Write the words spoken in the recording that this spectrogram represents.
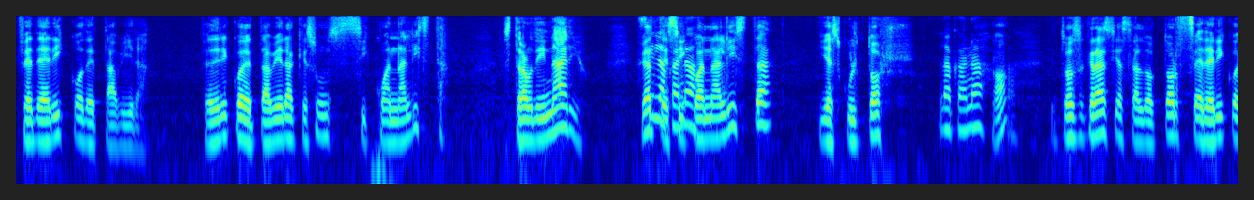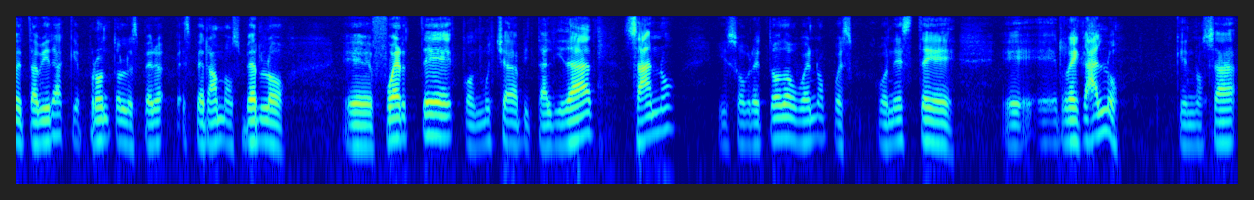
Federico de Tavira. Federico de Tavira, que es un psicoanalista extraordinario. Fíjate, psicoanalista y escultor. Lo conozco. Entonces, gracias al doctor Federico de Tavira, que pronto lo esperamos verlo eh, fuerte, con mucha vitalidad, sano y sobre todo, bueno, pues con este eh, eh, regalo que nos ha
